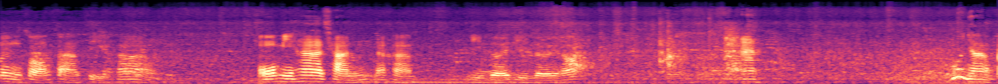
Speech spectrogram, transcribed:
หนึ่งสองสามสี่ห้าโอ้มีห้าชั้นนะครับ ดีเลยดีเลยเนาะอะโอ้ยากไป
